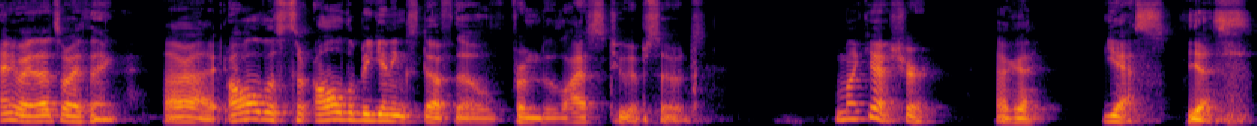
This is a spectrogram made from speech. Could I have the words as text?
Anyway, that's what I think. All right. All the all the beginning stuff though from the last two episodes. I'm like, yeah, sure, Okay. Yes, Yes.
